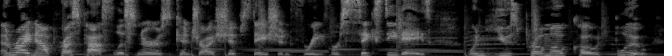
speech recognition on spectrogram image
And right now, Press Pass listeners can try ShipStation free for 60 days when you use promo code BLUE.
